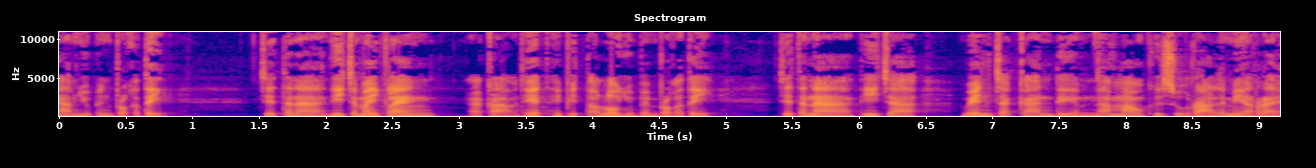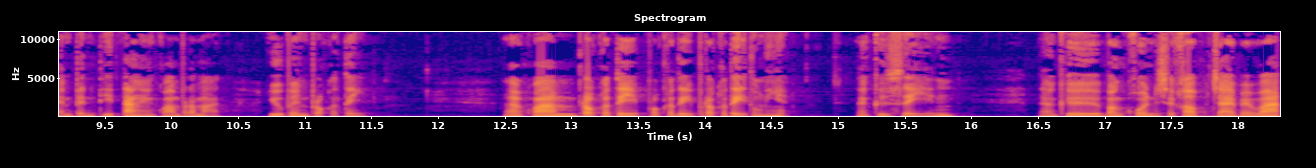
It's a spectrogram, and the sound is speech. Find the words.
การอยู่เป็นปกติ เจตนาที่จะไม่แกล้งกล่าวเท็จให้ผิดต่อโลกอยู่เป็นปกติ เจตนาที่จะเว้นจากการดื่มน้ำเมาคือสุราและมีอะไรอันเป็นที่ตั้งแห่งความประมาทอยู่เป็นปกติ ความปกติปกติปกติตรงนี้นั่นคือศีลนะคือบางคนจะเข้าใจไปว่า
